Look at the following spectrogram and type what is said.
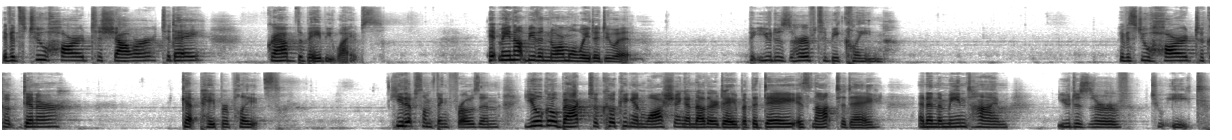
If it's too hard to shower today, grab the baby wipes. It may not be the normal way to do it, but you deserve to be clean. If it's too hard to cook dinner, get paper plates. Heat up something frozen. You'll go back to cooking and washing another day, but the day is not today. And in the meantime, you deserve to eat.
